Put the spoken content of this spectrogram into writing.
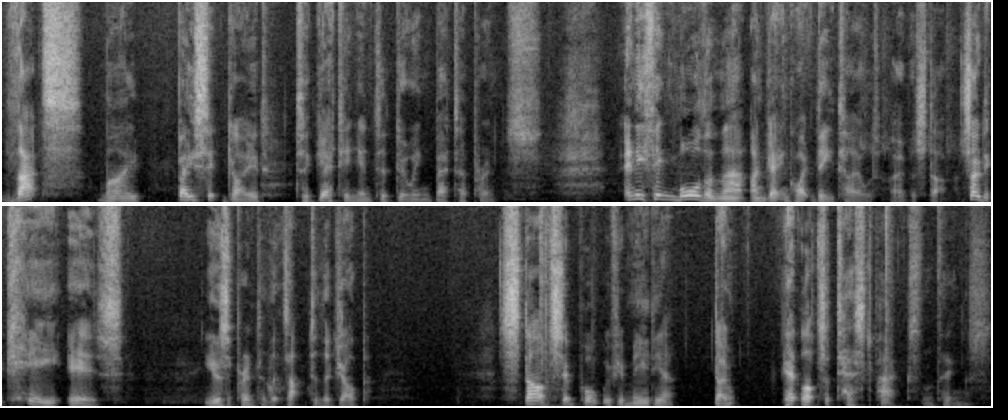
that's my basic guide to getting into doing better prints. Anything more than that i'm getting quite detailed over stuff. So the key is use a printer that's up to the job. Start simple with your media. Don't get lots of test packs and things,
